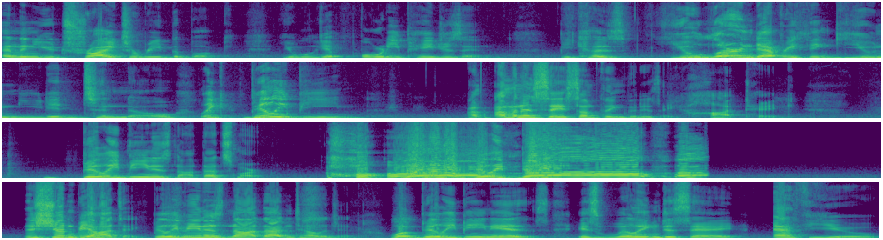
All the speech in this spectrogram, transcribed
and then you try to read the book, you will get 40 pages in because you learned everything you needed to know. Like Billy Beane, I'm, I'm going to say something that is a hot take. Billy Beane is not that smart. no, no, no, Billy- Billy- This shouldn't be a hot take. Billy Beane is not that intelligent. What Billy Beane is, is willing to say F you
